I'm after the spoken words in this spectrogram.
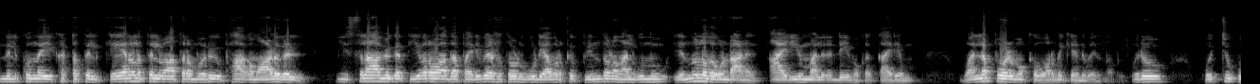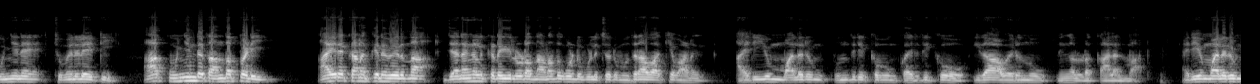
നിൽക്കുന്ന ഈ ഘട്ടത്തിൽ കേരളത്തിൽ മാത്രം ഒരു വിഭാഗം ആളുകൾ ഇസ്ലാമിക തീവ്രവാദ പരിവേഷത്തോടു കൂടി അവർക്ക് പിന്തുണ നൽകുന്നു എന്നുള്ളത് കൊണ്ടാണ് ആ അരിയും മലരന്റെയും ഒക്കെ കാര്യം വല്ലപ്പോഴുമൊക്കെ ഓർമ്മിക്കേണ്ടി വരുന്നത്. ഒരു കൊച്ചു കുഞ്ഞിനെ ചുമലിലേറ്റി ആ കുഞ്ഞിന്റെ തന്തപ്പടി ആയിരക്കണക്കിന് വരുന്ന ജനങ്ങൾക്കിടയിലൂടെ നടന്നുകൊണ്ട് വിളിച്ചൊരു മുദ്രാവാക്യമാണ് അരിയും മലരും കുന്തിരിക്കവും കരുതിക്കോ ഇതാ വരുന്നു നിങ്ങളുടെ കാലന്മാർ. അരിയും മലരും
